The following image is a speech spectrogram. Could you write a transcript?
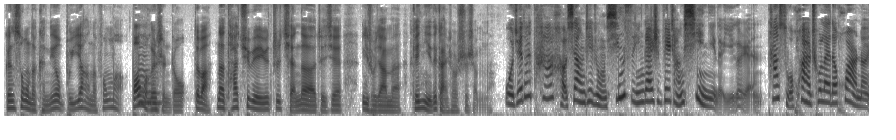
跟宋的肯定有不一样的风貌，包括跟沈周，对吧？那他区别于之前的这些艺术家们，给你的感受是什么呢？我觉得他好像这种心思应该是非常细腻的一个人，他所画出来的画呢，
